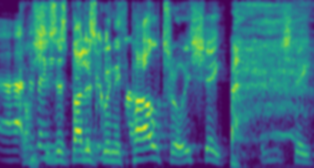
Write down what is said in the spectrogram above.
uh, Gosh, she's as bad as two in the Gwyneth. Paltrow, is she? Isn't she?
